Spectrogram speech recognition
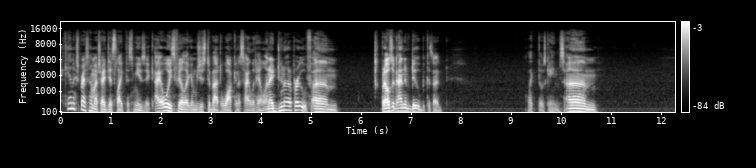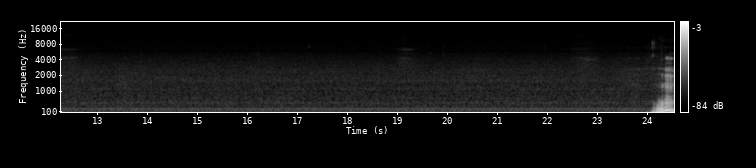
I can't express how much I dislike this music. I always feel like I'm just about to walk into Silent Hill, and I do not approve. Um, but I also kind of do because I, I like those games. Um. I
